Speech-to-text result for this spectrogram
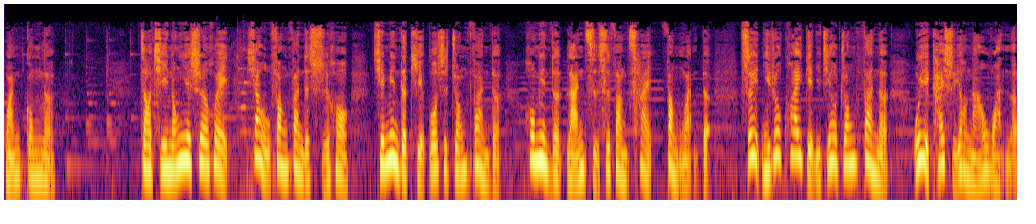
完工了。早期农业社会，下午放饭的时候，前面的铁锅是装饭的，后面的篮子是放菜放碗的。所以你若快一点，已经要装饭了，我也开始要拿碗了。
